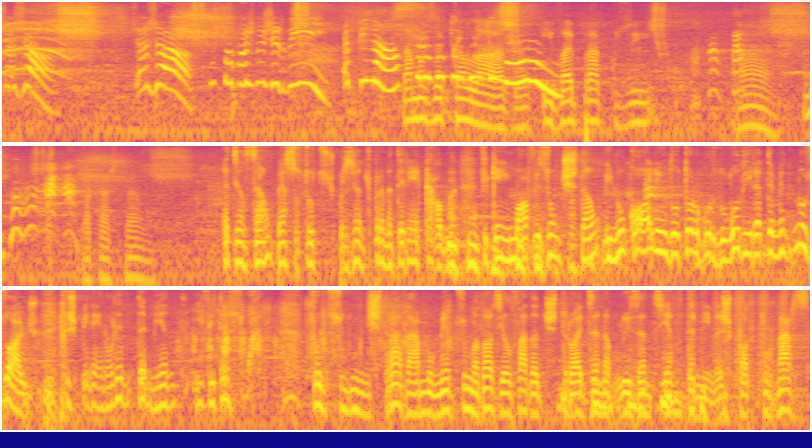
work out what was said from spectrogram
Xoxó, Xoxó, os pavões no jardim. Afinal, Estamos a calar Gordulu. e vai para a cozinha. Ah, já cá estamos. Atenção, peço a todos os presentes para manterem a calma. Fiquem imóveis onde estão e nunca olhem o Dr. Gordolu diretamente nos olhos. Respirem lentamente e evitem suar. Foi-lhe subministrada há momentos uma dose elevada de esteroides anabolizantes e anfetaminas. Pode tornar-se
